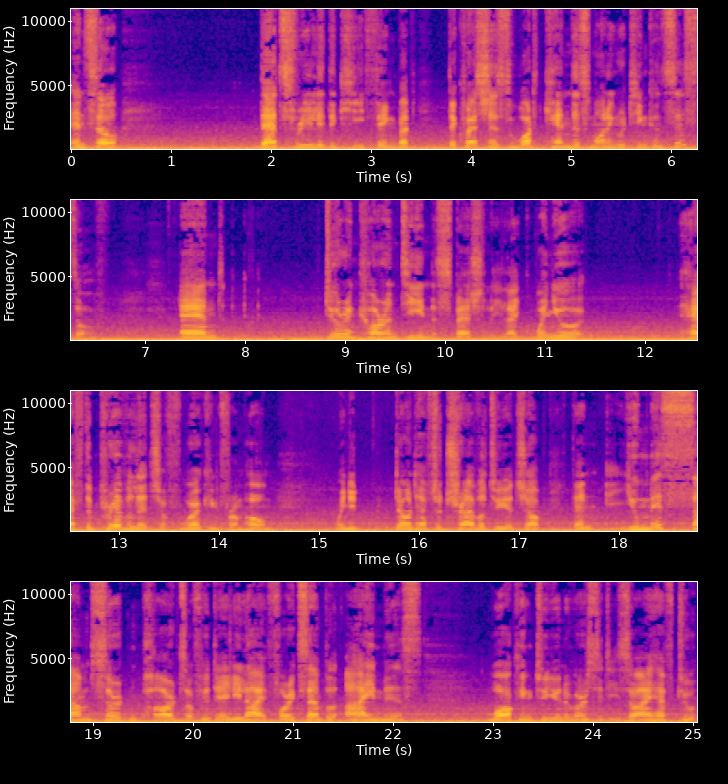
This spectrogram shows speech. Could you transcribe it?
And so that's really the key thing. But the question is, what can this morning routine consist of? And during quarantine, especially, like when you have the privilege of working from home, when you don't have to travel to your job, then you miss some certain parts of your daily life. For example, I miss walking to university. So I have to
